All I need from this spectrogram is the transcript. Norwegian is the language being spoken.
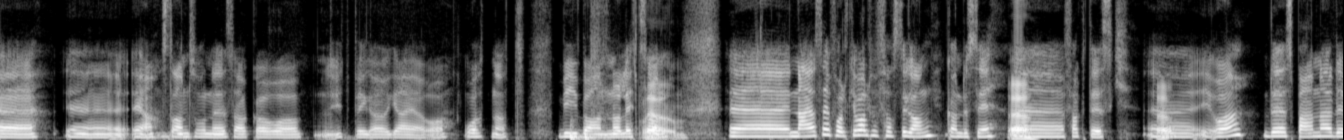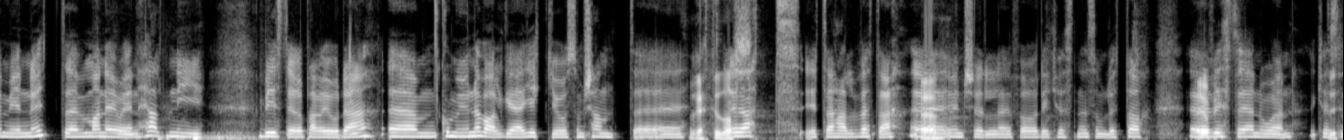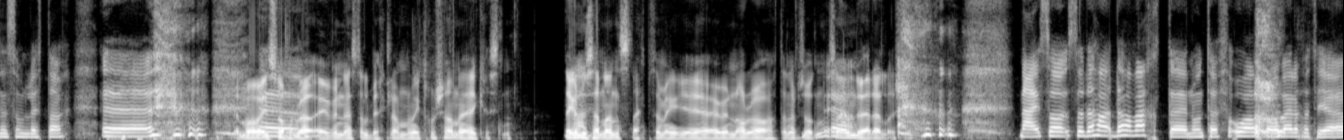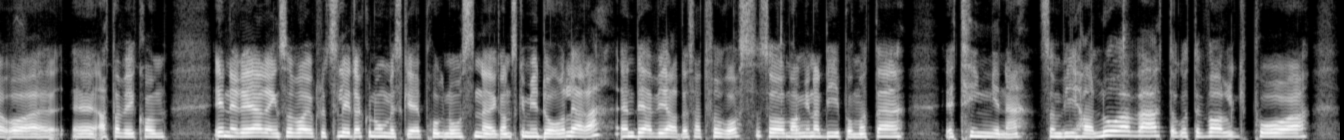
eh, ja, strandsonesaker og utbyggergreier og whatnot. Bybanen og litt sånn. Eh, nei, altså jeg er folkevalgt for første gang, kan du si. Eh, faktisk. Eh. I år. Det er spennende, det er mye nytt. Eh, man er jo i en helt ny bystyreperiode. Um, kommunevalget gikk jo som kjent uh, Rett i rett til helvete. Uh, Ja. Unnskyld for de kristne som lytter. Er Eh, hvis det er noen kristne som lytter. Det må i så fall være Øyvind Nesdal Birkeland, men jeg tror ikke han er kristen. Det kan Nei. du sende en snap til meg, Øyvind, når du har hørt den episoden. Si Ja. om du er det eller ikke. Nei, så, så det, har, det har vært eh, noen tøffe år for Arbeiderpartiet, og eh, etter vi kom inn i regjering, så var jo plutselig de økonomiske prognosene ganske mye dårligere enn det vi hadde sett for oss. Så mange av de på en måte eh, tingene som vi har lovet og gått til valg på,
